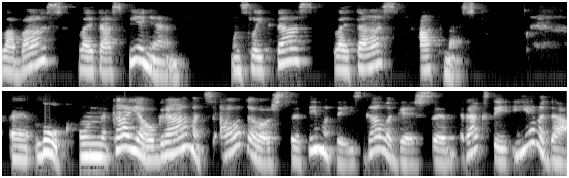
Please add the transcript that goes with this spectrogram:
labās, lai tās pieņemtu, un sliktās, lai tās atmestu. Eh, lūk, un kā jau grāmatas autors eh, Timotejs Galagers eh, rakstīja ievadā,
